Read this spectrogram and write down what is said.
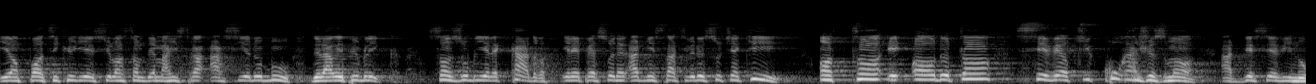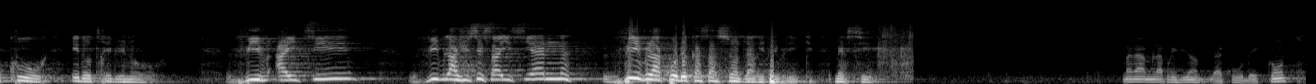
et en particulier sur l'ensemble des magistrats assis et debout de la République, sans oublier les cadres et les personnels administratifs et de soutien qui, en temps et hors de temps, s'évertuent courageusement à desservir nos cours et nos tribunaux. Vive Haïti, vive la justice haïtienne, vive la Cour de cassation de la République. Merci. Madame la Présidente de la Cour des comptes,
